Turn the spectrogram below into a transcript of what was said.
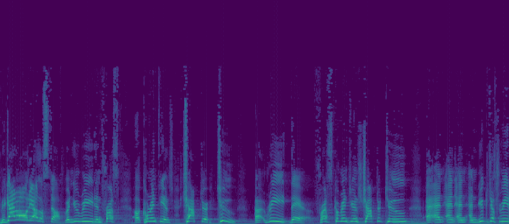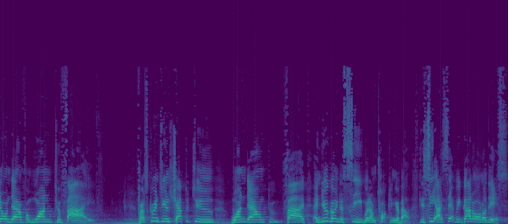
We got all the other stuff. When you read in First uh, Corinthians chapter 2, uh, read there. First Corinthians chapter 2, and, and, and, and you can just read on down from 1 to 5. First Corinthians chapter 2, 1 down to 5, and you're going to see what I'm talking about. You see, I said we got all of this.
